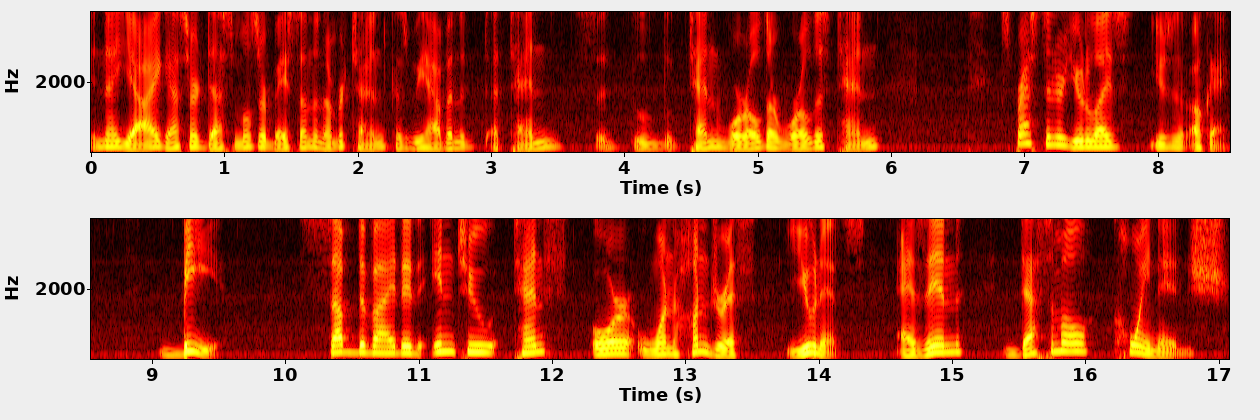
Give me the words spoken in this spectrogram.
And uh, yeah, I guess our decimals are based on the number 10 because we have an, a 10, 10 world. Our world is 10 expressed or utilized using. Okay. B. Subdivided into tenth or one hundredth units, as in decimal coinage.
